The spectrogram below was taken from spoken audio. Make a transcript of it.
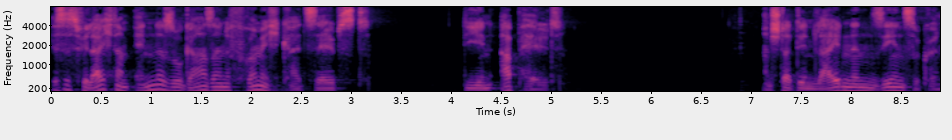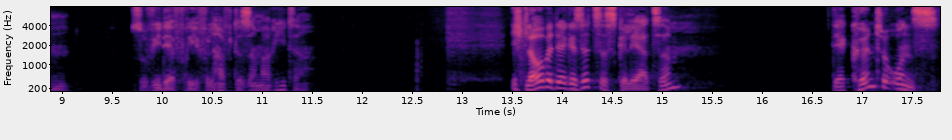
Ist es vielleicht am Ende sogar seine Frömmigkeit selbst, die ihn abhält, anstatt den Leidenden sehen zu können, so wie der frevelhafte Samariter. Ich glaube, der Gesetzesgelehrte, der könnte uns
